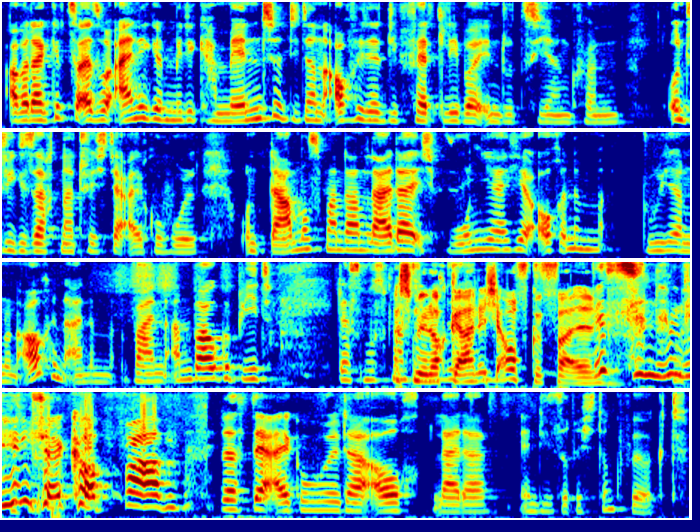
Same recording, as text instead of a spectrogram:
Aber da gibt es also einige Medikamente, die dann auch wieder die Fettleber induzieren können. Und wie gesagt, natürlich der Alkohol. Und da muss man dann leider, ich wohne ja hier auch in einem, du ja nun auch in einem Weinanbaugebiet, das muss man. Ist mir noch gar nicht aufgefallen. Ein bisschen im Hinterkopf haben, dass der Alkohol da auch leider in diese Richtung wirkt.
